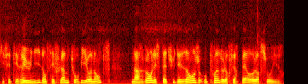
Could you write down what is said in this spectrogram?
qui s'étaient réunis dans ces flammes tourbillonnantes, narguant les statues des anges au point de leur faire perdre leur sourire.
